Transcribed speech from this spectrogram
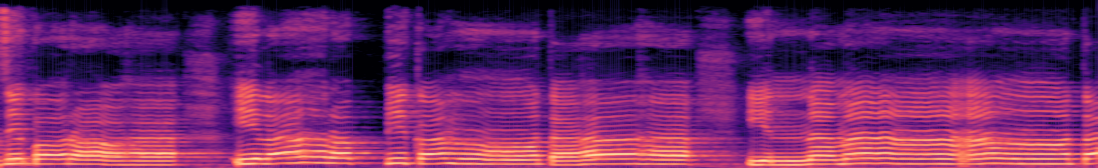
zikraha ila rabbika mutahaha innama anta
